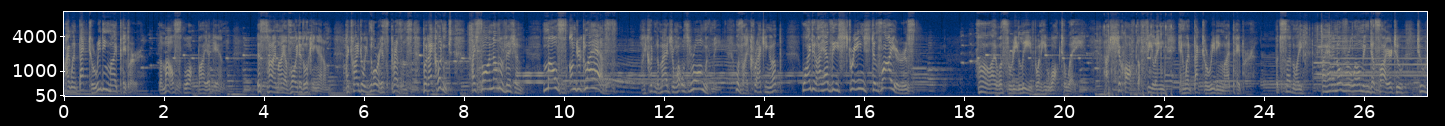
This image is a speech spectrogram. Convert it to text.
I went back to reading my paper. The mouse walked by again. This time I avoided looking at him. I tried to ignore his presence, but I couldn't. I saw another vision. Mouse under glass. I couldn't imagine what was wrong with me. Was I cracking up? Why did I have these strange desires? Oh, I was relieved when he walked away. I shook off the feeling and went back to reading my paper. But suddenly, I had an overwhelming desire to, to,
